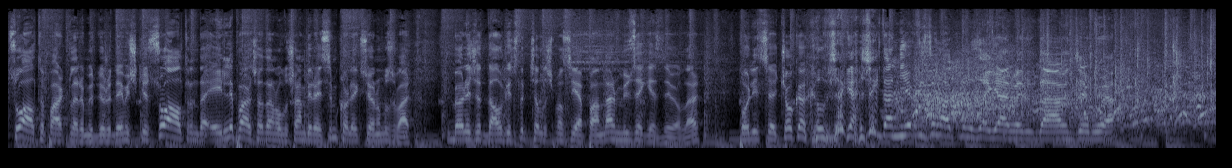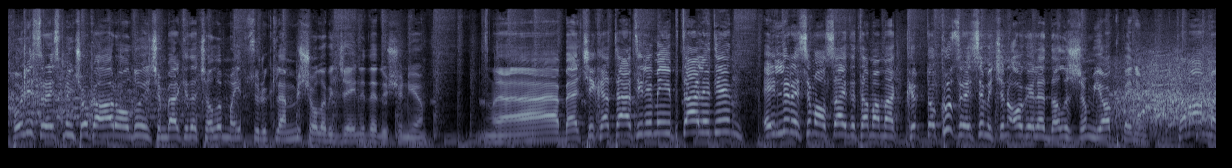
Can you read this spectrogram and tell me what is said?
Sualtı Parkları Müdürü demiş ki su altında 50 parçadan oluşan bir resim koleksiyonumuz var. Böylece dalgıçlık çalışması yapanlar müze geziyorlar. Polis çok akıllıca gerçekten niye bizim aklımıza gelmedi daha önce bu ya? Polis resmin çok ağır olduğu için belki de çalınmayıp sürüklenmiş olabileceğini de düşünüyor. Aa, Belçika tatilimi iptal edin. 50 resim olsaydı tamam ama 49 resim için o göle dalışım yok benim. Tamam mı?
